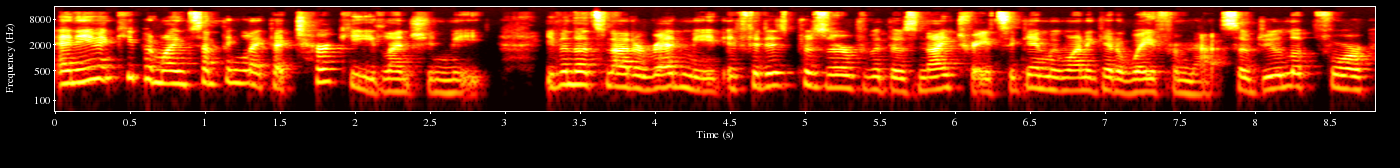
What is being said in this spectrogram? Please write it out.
And even keep in mind something like a turkey luncheon meat, even though it's not a red meat, if it is preserved with those nitrates, again, we want to get away from that. So do look for,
